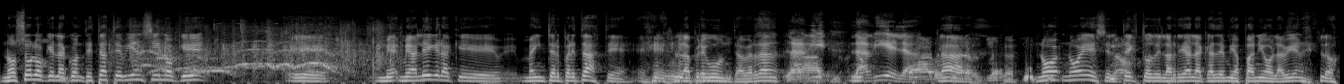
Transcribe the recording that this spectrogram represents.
No solo que la contestaste bien, sino que eh, me, me alegra que me interpretaste eh, la pregunta, ¿verdad? La, bi- la biela. Claro, Claro. claro, claro. Sí, sí. No, no es el No. texto de la Real Academia Española, bien. Lo-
